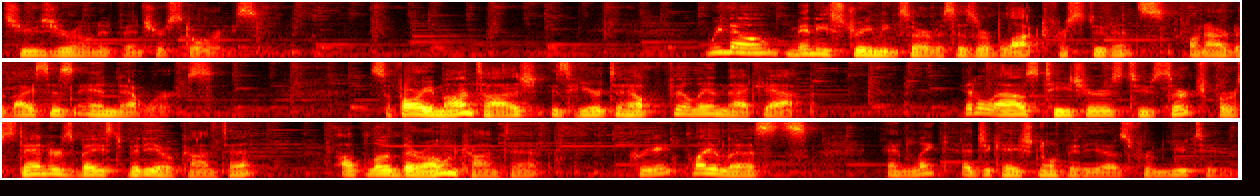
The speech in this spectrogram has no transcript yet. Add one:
choose your own adventure stories. We know many streaming services are blocked for students on our devices and networks. Safari Montage is here to help fill in that gap. It allows teachers to search for standards-based video content, upload their own content, create playlists, and link educational videos from YouTube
